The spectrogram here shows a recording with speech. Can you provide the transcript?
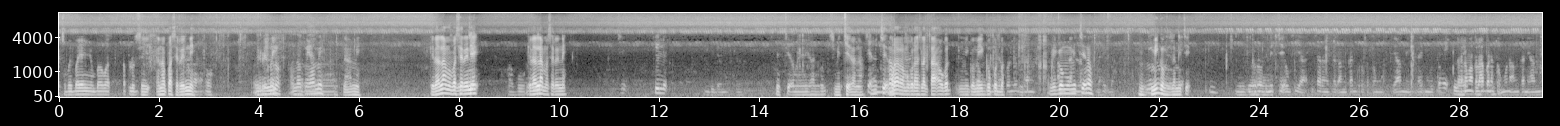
Subaybayan yung bawat upload. Si ano pa si Rene. oh. Rene. Anak ni Ami. Nami. Kilala mo ba si Rene? Kilala mo si Rene? Hili. Hindi daw na. Mitsi ang mayayhan ko. Si Michi ano? Michi na. Mura ra mo ko na silang tao god. Migo migo pod ba? Amigo mo Michi no. Hmm, Migo sila Michi. Siguro si Mitsi o siya, isa rin sila angkan ko katong si Ami. Dahil mo ito. Lahi. Alam mga kalaban na to muna angkan ni Ami.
